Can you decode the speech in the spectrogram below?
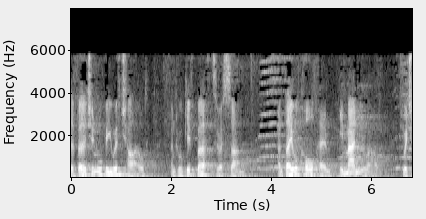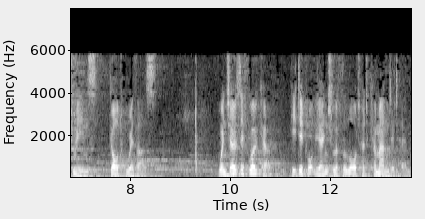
The virgin will be with child and will give birth to a son and they will call him Emmanuel, which means God with us. When Joseph woke up, he did what the angel of the Lord had commanded him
